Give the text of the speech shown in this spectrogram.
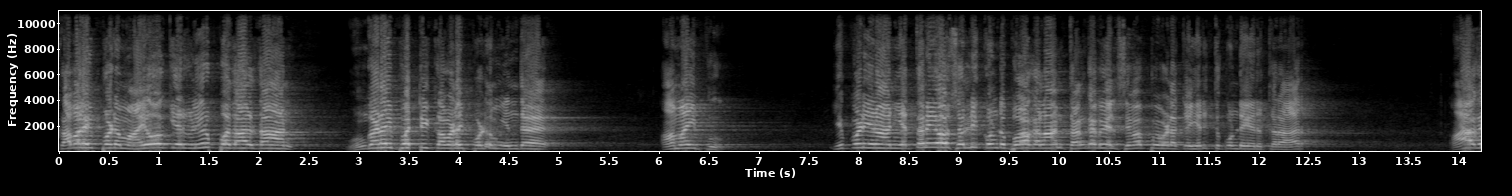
கவலைப்படும் அயோக்கியர்கள் இருப்பதால் தான் உங்களை பற்றி கவலைப்படும் இந்த அமைப்பு. இப்படி நான் எத்தனையோ சொல்லிக் கொண்டு போகலாம். தங்கவேல் சிவப்பு விளக்கை எரித்துக்கொண்டே இருக்கிறார். ஆக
